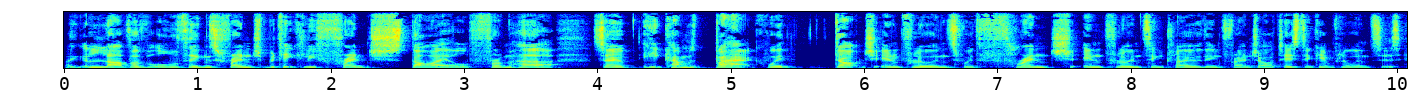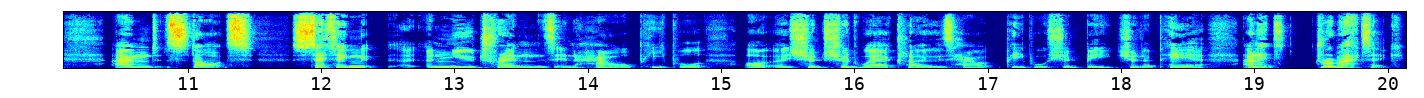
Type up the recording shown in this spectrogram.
love of all things French, particularly French style, from her. So he comes back with Dutch influence, with French influence in clothing, French artistic influences, and starts setting new trends in how people are, should should wear clothes, how people should be should appear, and it's dramatic.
